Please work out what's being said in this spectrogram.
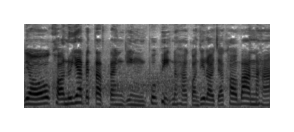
เดี๋ยวขออนุญาตไปตัดแต่งกิ่งพวกพริกนะคะ ก่อนที่เราจะเข้าบ้านนะคะ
